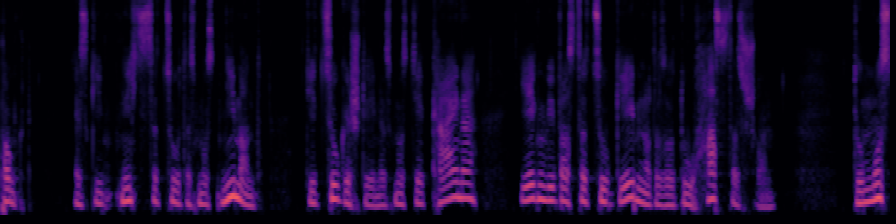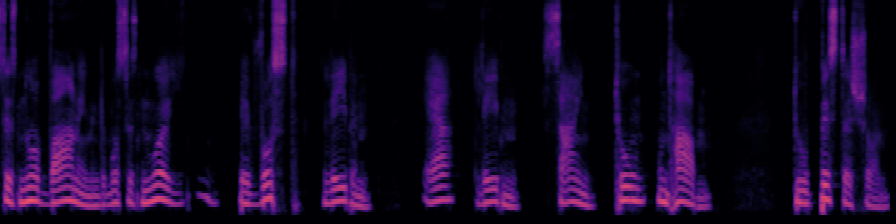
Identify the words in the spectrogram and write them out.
Punkt. Es gibt nichts dazu. Das muss niemand dir zugestehen. Es muss dir keiner irgendwie was dazu geben oder so. Du hast das schon. Du musst es nur wahrnehmen. Du musst es nur bewusst leben, erleben, sein, tun und haben. Du bist es schon.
